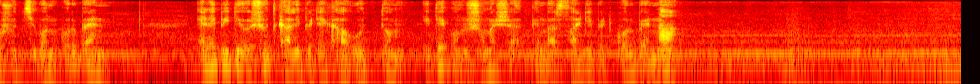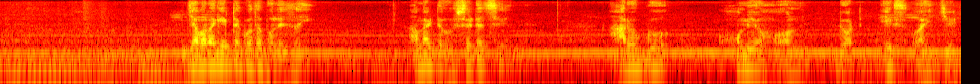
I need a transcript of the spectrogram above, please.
ওষুধ সেবন করবেন। অ্যালোপ্যাথি ওষুধ খালি পেটে খাওয়া উত্তম, এতে কোনো সমস্যা কিংবা সাইড এফেক্ট করবে না। যাওয়ার আগে একটা কথা বলে যাই। আমার একটা ওয়েবসাইট আছে, Arogya homeo hall dot X Y Z.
